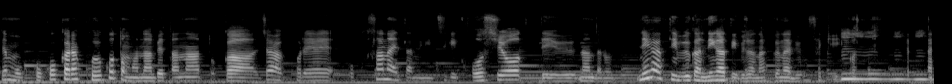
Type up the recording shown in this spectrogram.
でもここからこういうこと学べたなとかじゃあこれ起こさないために次こうしようっていうなんだろうネガティブがネガティブじゃなくなるさっきおっしゃった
